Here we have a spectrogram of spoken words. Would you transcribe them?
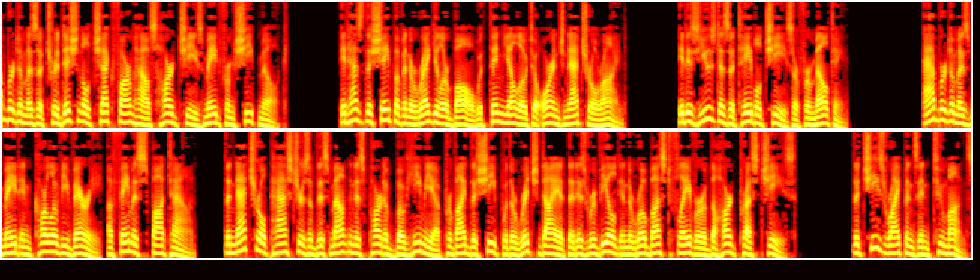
Abertam is a traditional Czech farmhouse hard cheese made from sheep milk. It has the shape of an irregular ball with thin yellow to orange natural rind. It is used as a table cheese or for melting. Abertam is made in Karlovy Vary, a famous spa town. The natural pastures of this mountainous part of Bohemia provide the sheep with a rich diet that is revealed in the robust flavor of the hard-pressed cheese. The cheese ripens in two months.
